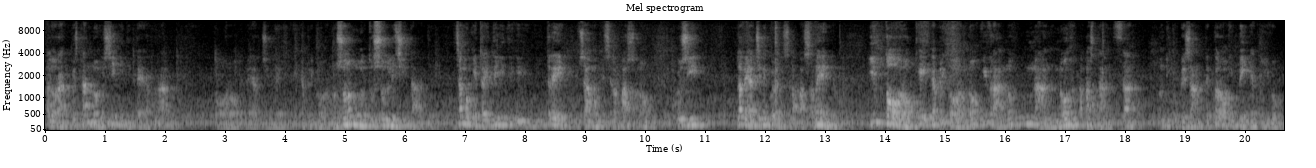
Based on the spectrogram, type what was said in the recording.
Allora, quest'anno i segni di Terra, Toro, Vergine e Capricorno, sono molto sollecitati. Diciamo che tra i, i, tre diciamo, che se la passano così la Vergine è quella che se la passa meglio. Il Toro e il Capricorno vivranno un anno abbastanza, non dico pesante, però impegnativo.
